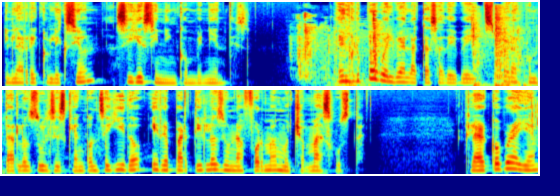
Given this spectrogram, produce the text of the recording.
y la recolección sigue sin inconvenientes. El grupo vuelve a la casa de Bates para juntar los dulces que han conseguido y repartirlos de una forma mucho más justa. Clark O'Brien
